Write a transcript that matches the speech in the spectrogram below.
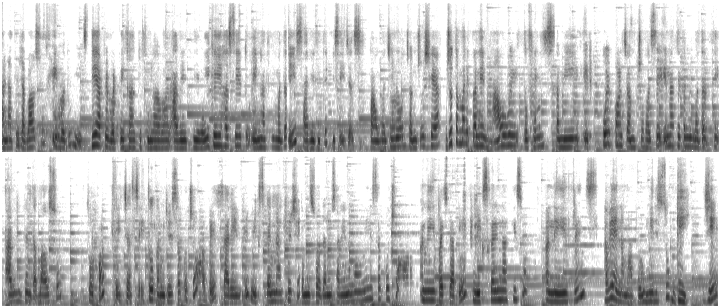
આનાથી દબાવશું, એ બધું જે આપણે બટેકા કે ફુલાવર આવી રીતે રહી ગઈ હશે, તો એનાથી મદદ એ સારી રીતે પીસાઈ જશે. પાઉંભાજીનો ચમચો છે આ. જો તમારે કને ના હોય તો ફ્રેન્ડ્સ તમે એક કોઈ પણ ચમચો હશે, એનાથી તમે મદદથી આવી રીતે દબાવશો, તો પણ થઈ જશે. તો તમે જોઈ શકો છો, આપણે સારી રીતે મિક્સ કરી નાખ્યું છે. તમે સ્વાદ અનુસાર એનામાં ઉમેરી શકો છો. અને પછી આપણે મિક્સ કરી નાખીશું. અને ફ્રેન્ડ્સ હવે એનામાં આપણે ઉમેરીશું ઘી, જે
